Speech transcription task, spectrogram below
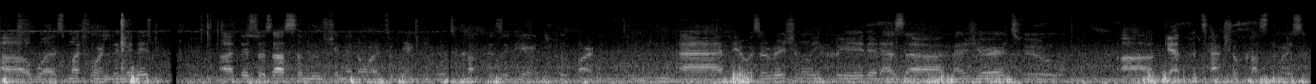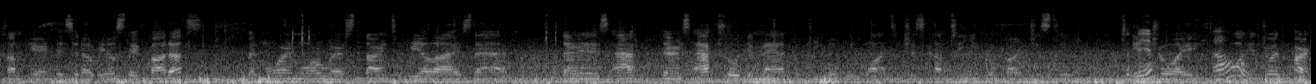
uh, was much more limited, uh, this was our solution in order to bring people to come visit here in Eco Park. And it was originally created as a measure to uh, get potential customers to come here and visit our real estate products. But more and more, we're starting to realize that there is ac- there is actual demand for people who want to just come to Eco Park just to, To live? enjoy Oh. well, enjoy the park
